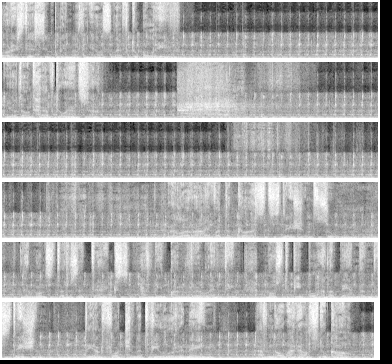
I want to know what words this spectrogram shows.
Or is there simply nothing else left to believe? You don't have to answer. We'll arrive at the cursed station soon. The monster's attacks have been unrelenting. Most people have abandoned the station. The unfortunate few who remain have nowhere else to go.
